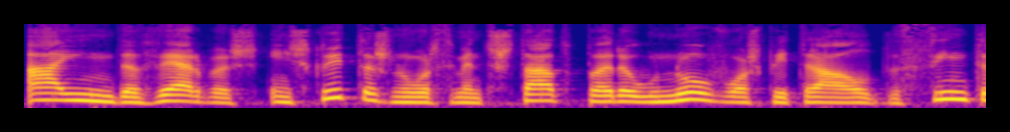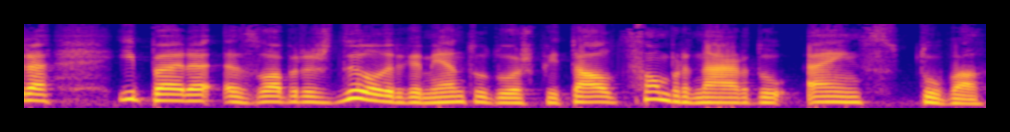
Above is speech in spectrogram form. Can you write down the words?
Há ainda verbas inscritas no Orçamento de Estado para o novo Hospital de Sintra Sintra e para as obras de alargamento do Hospital de São Bernardo, em Setúbal.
